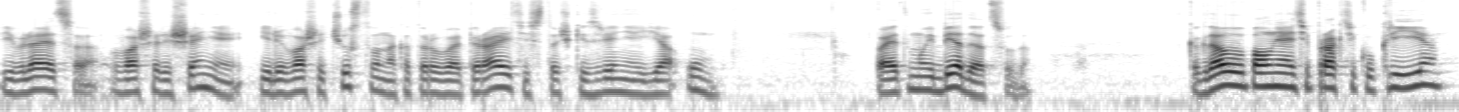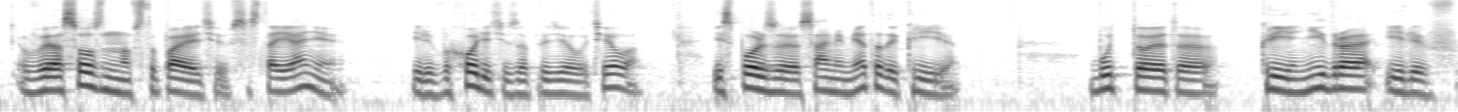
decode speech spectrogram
является ваше решение или ваши чувства, на которые вы опираетесь с точки зрения «я-ум». Поэтому и беды отсюда. Когда вы выполняете практику крия, вы осознанно вступаете в состояние или выходите за пределы тела, используя сами методы крия, будь то это крия-нидра или в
